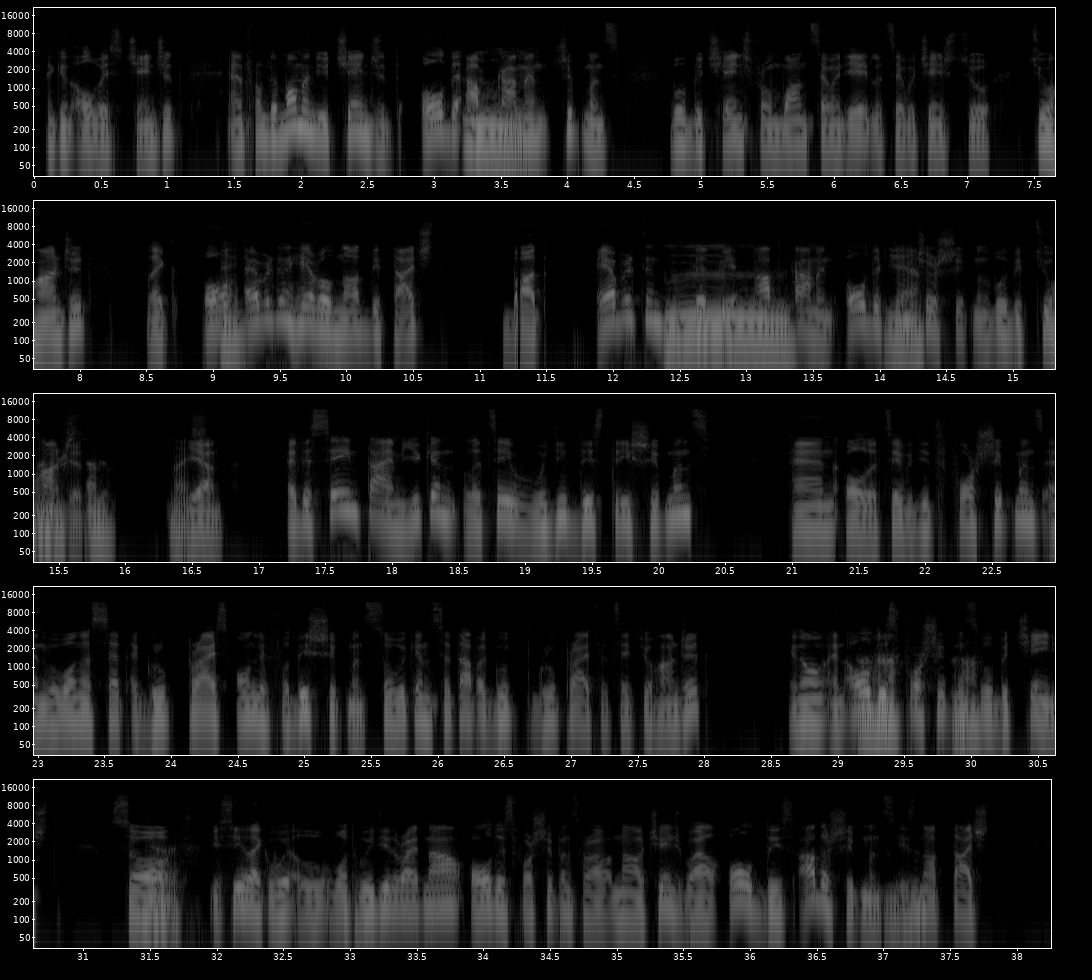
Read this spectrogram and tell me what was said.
you can always change it and from the moment you change it all the mm. upcoming shipments will be changed from 178 let's say we change to 200 like all okay. everything here will not be touched but everything mm. that be upcoming all the future yeah. shipment will be 200 nice. yeah At the same time, you can let's say we did these three shipments and oh let's say we did four shipments and we want to set a group price only for these shipments so we can set up a good group price let's say 200 you know and all uh-huh. these four shipments uh-huh. will be changed. So you see like we, what we did right now all these four shipments are now changed while all these other shipments mm-hmm. is not touched.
